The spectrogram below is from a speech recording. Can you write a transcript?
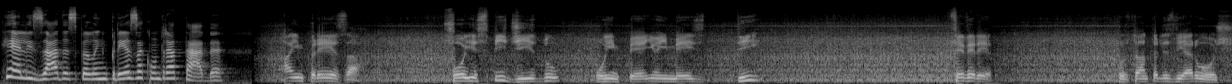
realizadas pela empresa contratada. A empresa foi expedido o empenho em mês de fevereiro. Portanto, eles vieram hoje.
